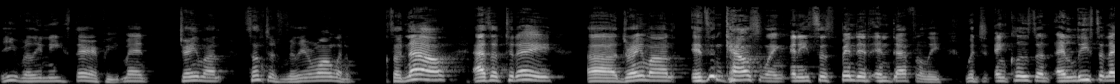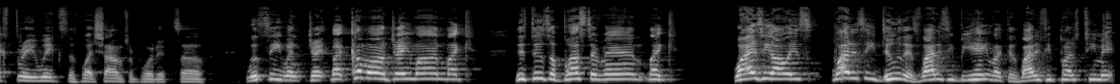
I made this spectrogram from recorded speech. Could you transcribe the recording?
he really needs therapy. Man, Draymond, something's really wrong with him. So now, as of today, uh, Draymond is in counseling and he's suspended indefinitely, which includes an, at least the next three weeks, is what Shams reported. So we'll see when. Dray- but come on, Draymond, like this dude's a buster, man. Like, why is he always? Why does he do this? Why does he behave like this? Why does he punch teammate?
